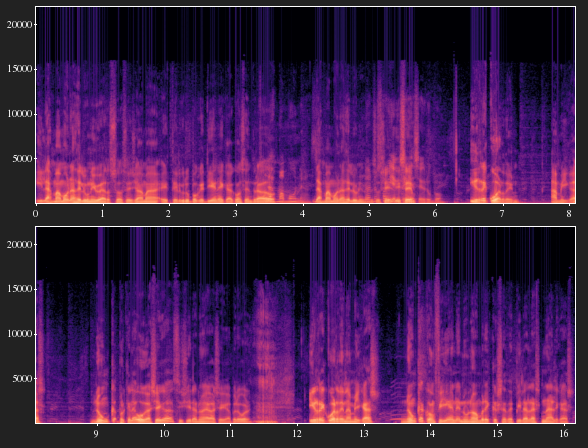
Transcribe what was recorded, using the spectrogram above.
y las mamonas del universo se llama este, el grupo que tiene, que ha concentrado... Las mamonas. Las mamonas del universo, no ¿sí? Dice, tenía ese grupo. Y recuerden, amigas, nunca. ¿Por qué la hago gallega? Si Gira no es gallega, pero bueno. Y recuerden, amigas, nunca confíen en un hombre que se depila las nalgas.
